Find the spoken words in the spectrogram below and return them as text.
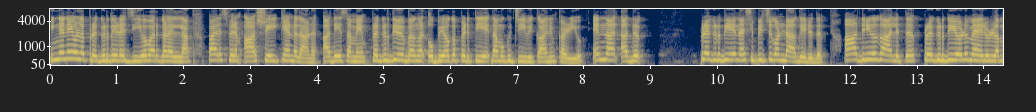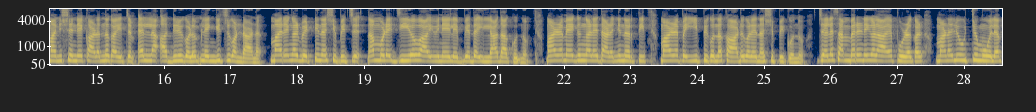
ഇങ്ങനെയുള്ള പ്രകൃതിയുടെ ജീവവർഗങ്ങളെല്ലാം പരസ്പരം ആശ്രയിക്കേണ്ടതാണ്. അതേസമയം പ്രകൃതി വിഭവങ്ങൾ ഉപയോഗപ്പെടുത്തിയേ നമുക്ക് ജീവിക്കാനും കഴിയൂ. എന്നാൽ അത് പ്രകൃതിയെ നശിപ്പിച്ചുകൊണ്ടാകരുത്. ആധുനിക കാലത്ത് പ്രകൃതിയോട് മേലുള്ള മനുഷ്യന്റെ കടന്നുകയറ്റം എല്ലാ അതിരുകളും ലംഘിച്ചുകൊണ്ടാണ്. മരങ്ങൾ വെട്ടി നശിപ്പിച്ച് നമ്മുടെ ജീവവായുവിനെ ലഭ്യത ഇല്ലാതാക്കുന്നു. മഴമേഘങ്ങളെ തടഞ്ഞു നിർത്തി മഴ പെയ്യിപ്പിക്കുന്ന കാടുകളെ നശിപ്പിക്കുന്നു. ജലസംഭരണികളായ പുഴകൾ മണലൂറ്റുമൂലം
